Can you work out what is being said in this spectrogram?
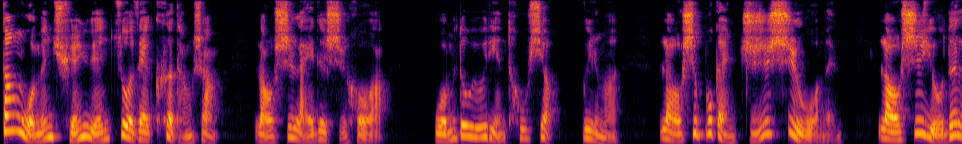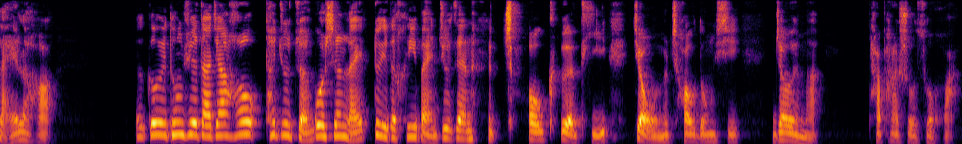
当我们全员坐在课堂上，老师来的时候啊，我们都有点偷笑。为什么？老师不敢直视我们。老师有的来了哈。各位同学，大家好！他就转过身来，对着黑板就在那 抄课题，叫我们抄东西。你知道为什么？他怕说错话。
